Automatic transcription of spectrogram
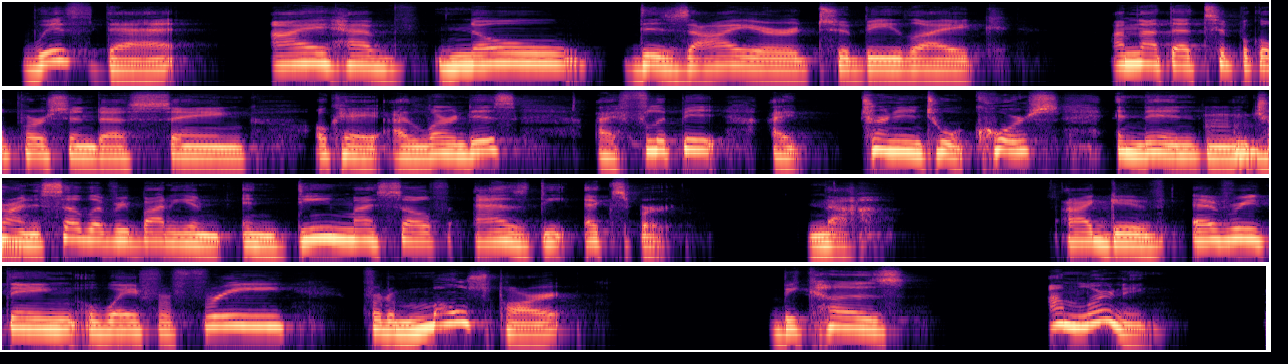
With that, I have no desire to be like, I'm not that typical person that's saying, okay, I learned this, I flip it, I turn it into a course, and then mm-hmm. I'm trying to sell everybody and, and deem myself as the expert. Nah. I give everything away for free for the most part because I'm learning,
